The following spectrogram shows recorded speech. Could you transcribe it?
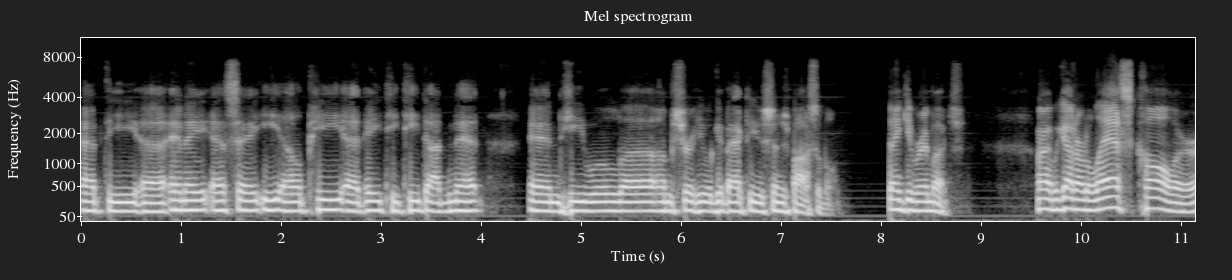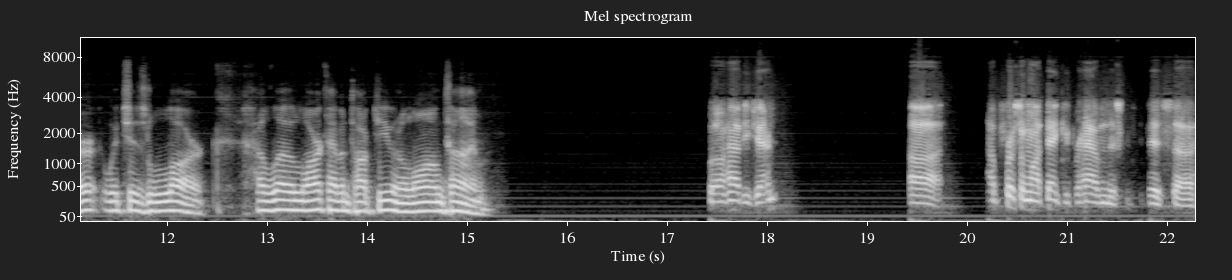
at the uh, N-A-S-A-E-L-P at att.net, and he will, uh, I'm sure he will get back to you as soon as possible. Thank you very much. All right, we got our last caller, which is Lark. Hello, Lark. Haven't talked to you in a long time. Well, howdy, Jen. Uh, first, I want to thank you for having this this uh,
